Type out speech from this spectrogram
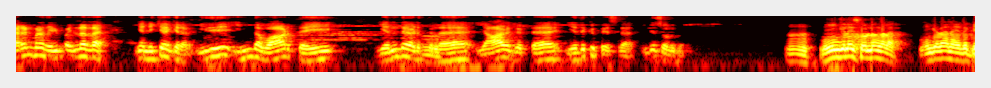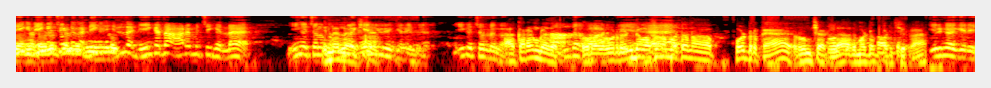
கரண் பிரதர் இப்ப இல்ல இல்ல. இங்க நிக்க வைக்கிறார் இது இந்த வார்த்தை எந்த இடத்துல யாருகிட்ட எதுக்கு பேசுறாரு? இது சொல்லுங்க. நீங்களே சொல்லுங்களேன் நீங்க தானே இதுக்கு நீங்க நீங்க சொல்லுங்க. நீங்க இல்ல நீங்க தான் ஆரம்பிச்சீங்கல்ல. நீங்க சொல்லுங்க. உங்களை கேள்வி வைக்கிறீங்க. நீங்க சொல்லுங்க. கரண் பிரதர் ஒரு ரெண்டு வசனம் மட்டும் நான் போட்டிருக்கேன். ரூம் சாட்ல அது மட்டும். படிச்சிடுறேன். இருங்க கிரி.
